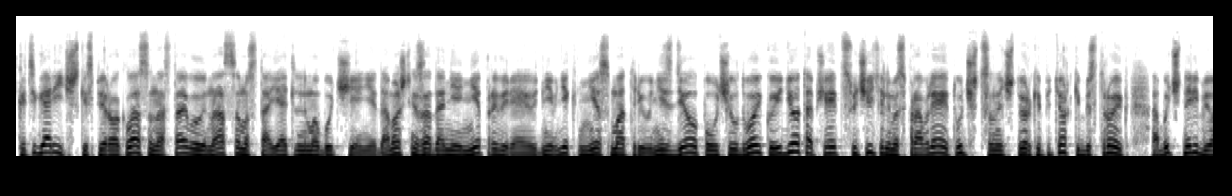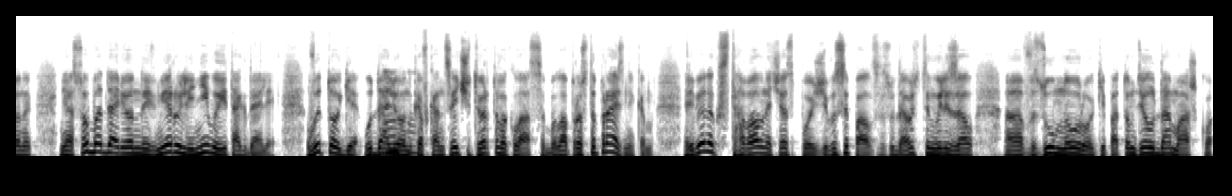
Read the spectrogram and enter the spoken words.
Категорически с первого класса настаиваю на самостоятельном обучении. Домашние задания не проверяю, дневник не смотрю. Не сделал, получил двойку, идет, общается с учителем, исправляет, учится на четверке, пятерке, без троек. Обычный ребенок, не особо одаренный, в меру ленивый и так далее. В итоге удаленка угу. в конце четвертого класса была просто праздником. Ребенок вставал на час позже, высыпался, с удовольствием вылезал э, в зум на уроки, потом делал домашку.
